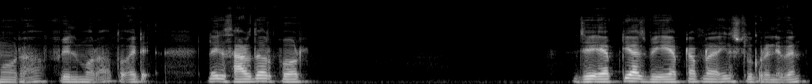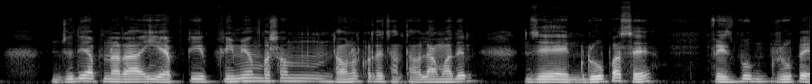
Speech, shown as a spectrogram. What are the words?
মোরা ফিল্মোরা তো এটা লেগে সার্চ দেওয়ার পর যে অ্যাপটি আসবে, এই অ্যাপটা আপনারা ইনস্টল করে নেবেন। যদি আপনারা এই অ্যাপটির প্রিমিয়াম ভার্সন ডাউনলোড করতে চান, তাহলে আমাদের যে গ্রুপ আছে ফেসবুক গ্রুপে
